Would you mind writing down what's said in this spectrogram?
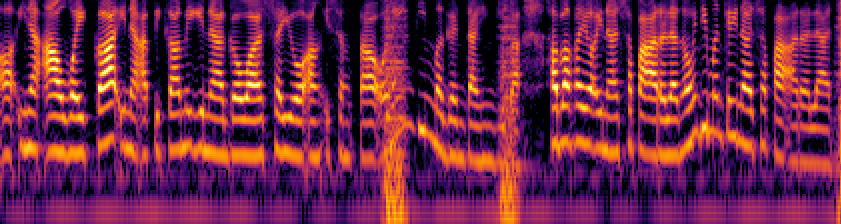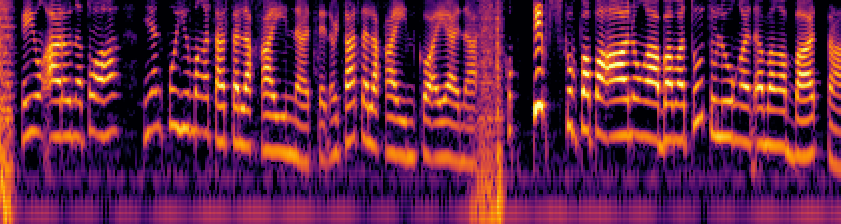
ah, inaaway ka, inaapi ka, may ginagawa sa'yo ang isang tao na hindi maganda, hindi ba? Habang kayo ay nasa paaralan o hindi man kayo nasa paaralan. Ngayong araw na to ha, yan po yung mga tatalakayin natin or tatalakayin ko, ayan ha, kung, tips kung papaano nga ba matutulungan ang mga bata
